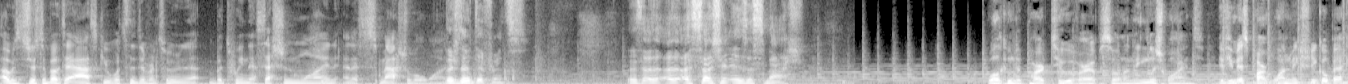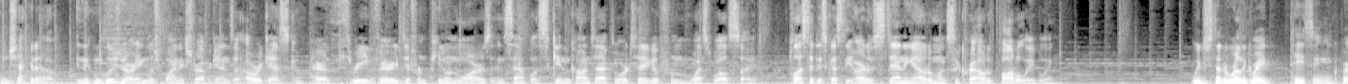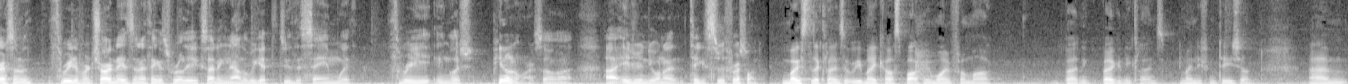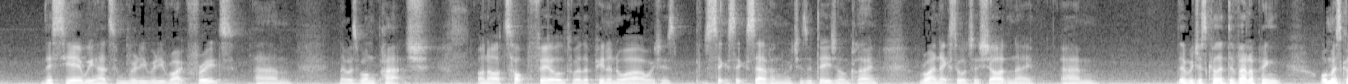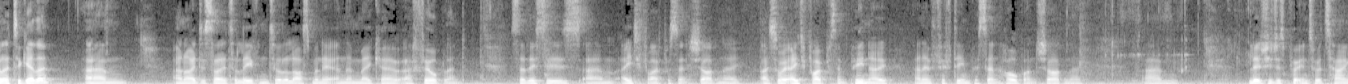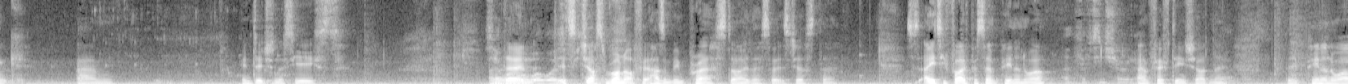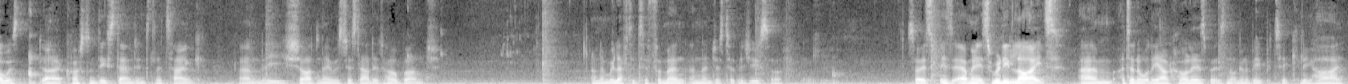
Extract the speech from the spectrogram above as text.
I was just about to ask you, what's the difference between a, between a session wine and a smashable wine? There's no difference. There's a, a, a session is a smash. Welcome to part two of our episode on English wines. If you missed part one, make sure you go back and check it out. In the conclusion of our English wine extravaganza, our guests compare the three very different Pinot Noirs and sample a skin contact Ortega from Westwell's site. Plus, they discuss the art of standing out amongst the crowd with bottle labeling. We just did a really great tasting in comparison with three different Chardonnays, and I think it's really exciting now that we get to do the same with three English Pinot Noirs. So, uh, uh, Adrian, do you want to take us through the first one? Most of the clones that we make our sparkling wine from are Burgundy, Burgundy clones, mainly from Dijon. Um, this year we had some really, really ripe fruit. Um, there was one patch on our top field where the Pinot Noir, which is 667, which is a Dijon clone, right next door to Chardonnay. Um, they were just kind of developing almost kind of together. Um, and I decided to leave them until the last minute and then make a, a field blend. So this is um, 85% Chardonnay, uh, sorry, 85% Pinot and then 15% whole bunch Chardonnay. Um, literally just put into a tank, um, indigenous yeast, So and what- then what was it's the just runoff. It hasn't been pressed either, so it's just uh, so it's 85% Pinot Noir And 15 Chardonnay. and 15 Chardonnay. The Pinot Noir was uh, crushed and destemmed into the tank, and the Chardonnay was just added whole bunch. And then we left it to ferment, and then just took the juice off. So it's, it's I mean, it's really light. Um, I don't know what the alcohol is, but it's not going to be particularly high.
